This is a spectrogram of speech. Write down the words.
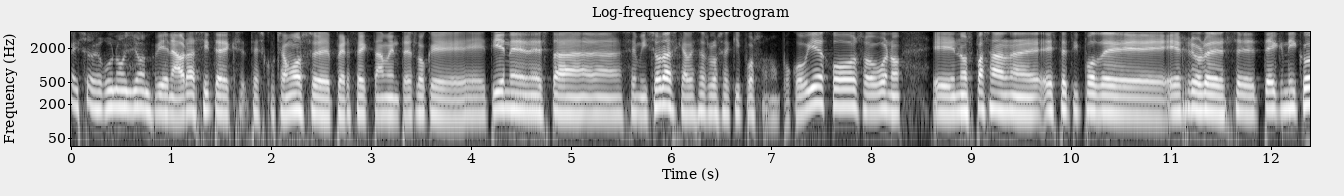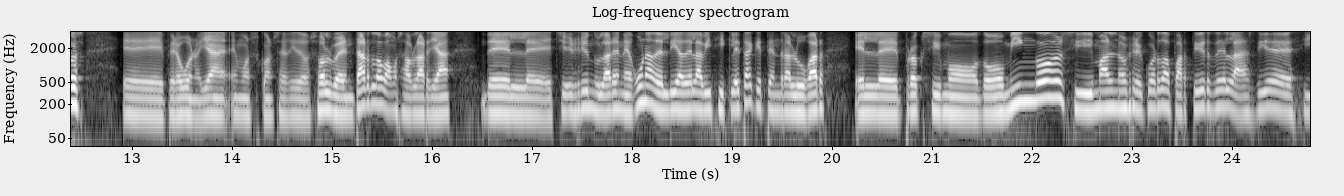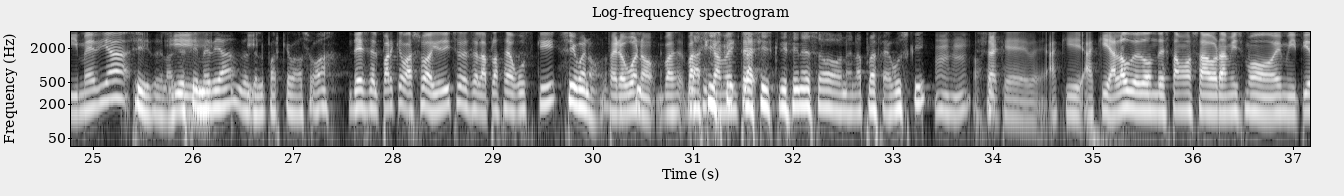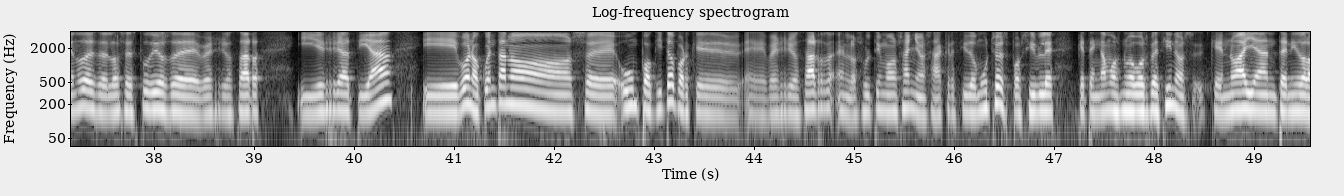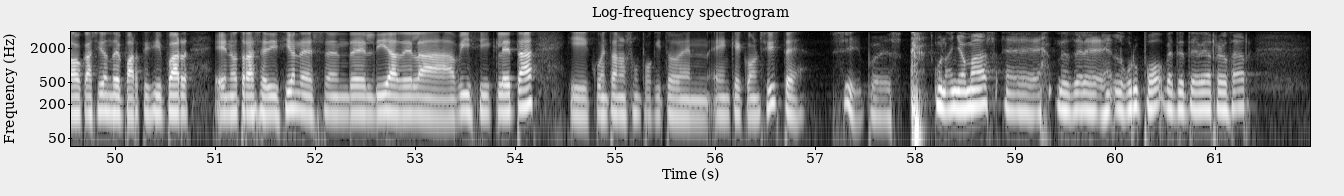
Gabriel. Kaixo Egunon Jon. Bien, ahora sí te, te escuchamos eh, perfectamente. Es lo que tienen estas emisoras, que a veces los equipos son un poco viejos o bueno, eh, nos pasan eh, este tipo de errores técnicos. pero bueno, ya hemos conseguido solventarlo. Vamos a hablar ya del Chirrindular en Eguna, del Día de la Bicicleta, que tendrá lugar el próximo domingo, si mal no recuerdo, a partir de las diez y media. Sí, de las diez y media desde el Parque Basoa. Desde el Parque Basoa, yo he dicho desde la Plaza de Guzki. Sí, bueno. Pero bueno, las inscri- básicamente... Las inscripciones son en la Plaza de Guski. Ujú, O sea que aquí, aquí al lado de donde estamos ahora mismo emitiendo, desde los estudios de Berriozar y Riatia. Y bueno, cuéntanos eh, un poquito, porque eh, Berriozar en los últimos años ha crecido mucho. Es posible que tengamos nuevos vecinos que no hayan tenido la ocasión de participar en otras ediciones del Día de la Bicicleta. Y cuéntanos un poquito en, en qué consiste. Sí, pues un año más eh, desde el grupo BTT Berriozar,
